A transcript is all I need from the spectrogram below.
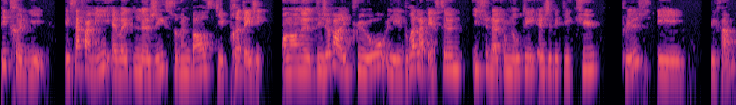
pétrolier et sa famille elle va être logée sur une base qui est protégée. On en a déjà parlé plus haut, les droits de la personne issue de la communauté LGBTQ+, et les femmes,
